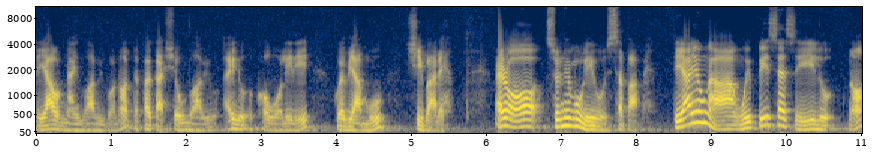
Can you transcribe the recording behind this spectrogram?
တရားကိုနိုင်သွားပြီပေါ့နော်။တစ်ဖက်ကရှုံးသွားပြီပေါ့။အဲ့လိုအခေါ်အဝေါ်လေးတွေ꿰ပြမှုရှိပါတယ်။အဲ့တော့ဆွေးနွေးမှုလေးကိုဆက်ပါမယ်။တရားရုံးကငွေပေးဆက်စီလို့နော်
